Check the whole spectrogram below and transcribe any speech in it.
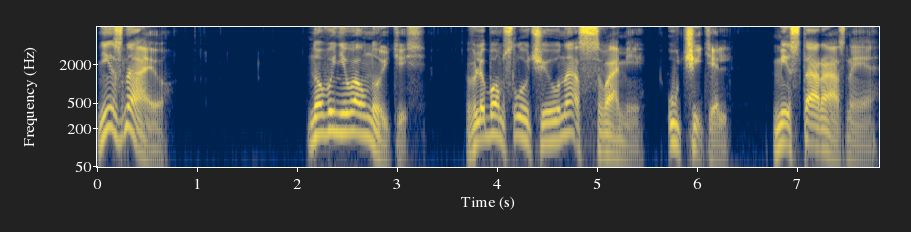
«Не знаю», но вы не волнуйтесь. В любом случае у нас с вами, учитель, места разные.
